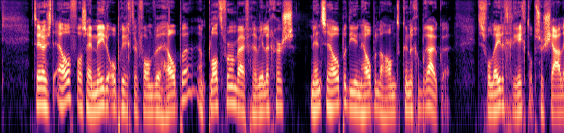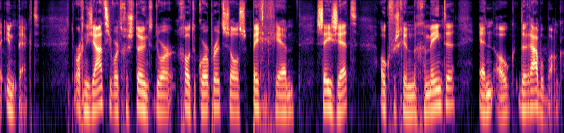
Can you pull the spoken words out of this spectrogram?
In 2011 was hij medeoprichter van We Helpen, een platform waar vrijwilligers mensen helpen die een helpende hand kunnen gebruiken. Het is volledig gericht op sociale impact. De organisatie wordt gesteund door grote corporates zoals PGGM, CZ, ook verschillende gemeenten en ook de Rabobank.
